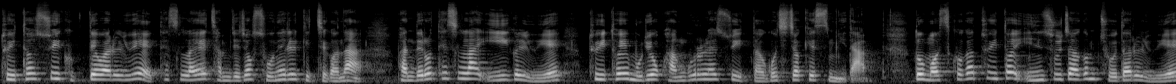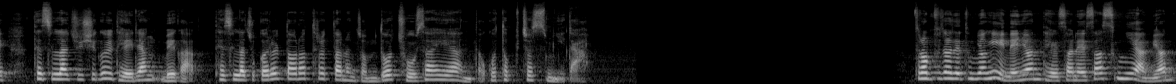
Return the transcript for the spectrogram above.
트위터 수익 극대화를 위해 테슬라에 잠재적 손해를 끼치거나 반대로 테슬라 이익을 위해 트위터에 무료 광고를 할 수 있다고 지적했습니다. 또 머스크가 트위터 인수자금 조달을 위해 테슬라 주식을 대량 매각, 테슬라 주가를 떨어뜨렸다는 점도 조사해야 한다고 덧붙였습니다. 트럼프 전 대통령이 내년 대선에서 승리하면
